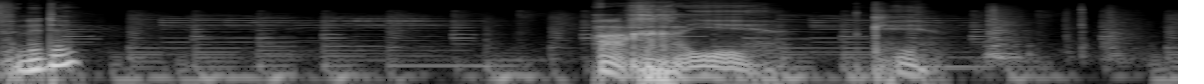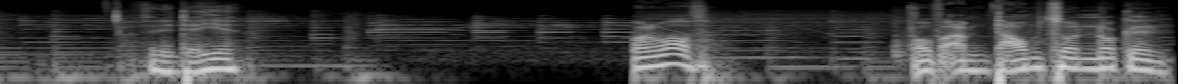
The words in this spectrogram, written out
Findet der? Ach je. Okay. Findet der hier? Mach nochmal auf. Auf am Daumen zu nockeln.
